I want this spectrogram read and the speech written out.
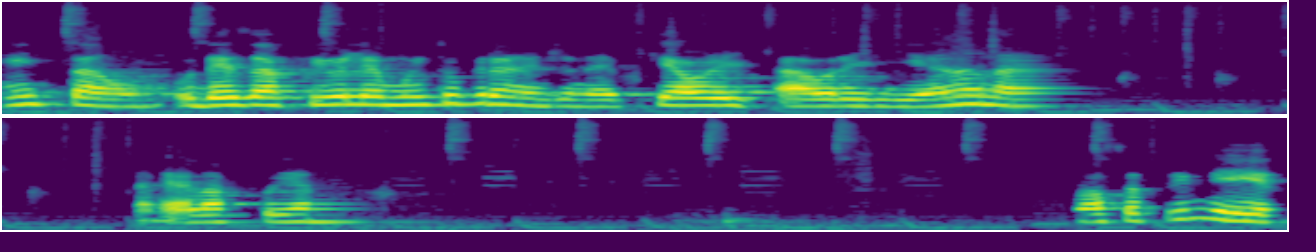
Então, o desafio é muito grande, né? Porque a Aureliana, ela foi a nossa primeira,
